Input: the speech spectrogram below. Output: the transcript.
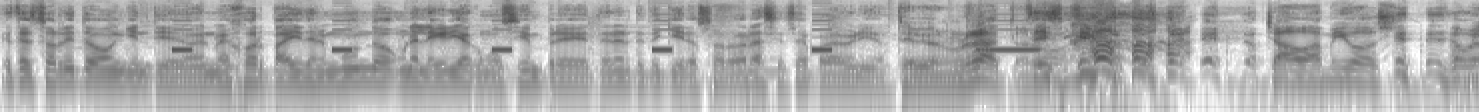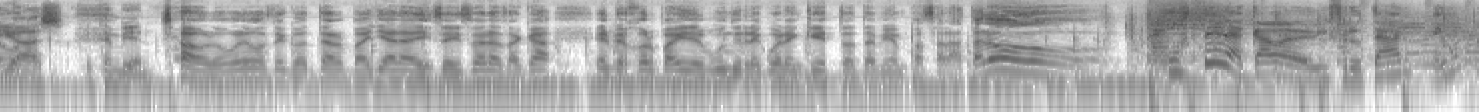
Este es el Zorrito Don Quintiero, el mejor país del mundo. Una alegría, como siempre, tenerte. Te quiero, Zorro. Gracias eh, por haber venido. Te veo en un rato, ¿no? Sí, sí. Chao, amigos, amigas, que estén bien. Chao, nos volvemos a encontrar mañana a 16 horas acá, el mejor país del mundo. Y recuerden que esto también pasará. ¡Hasta luego! Usted acaba de disfrutar de un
